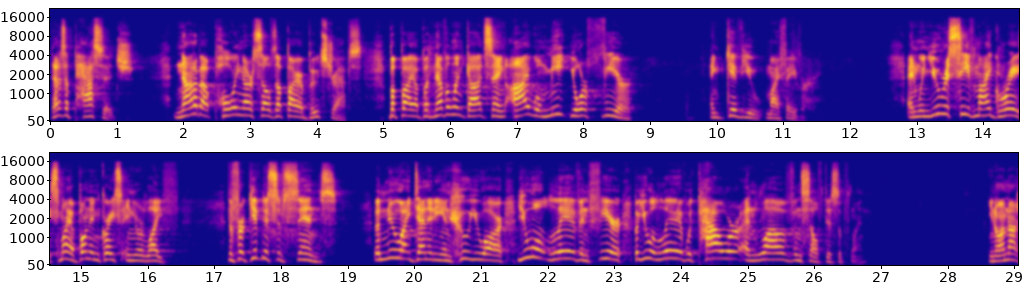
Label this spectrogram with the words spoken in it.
That is a passage not about pulling ourselves up by our bootstraps but by a benevolent God saying, I will meet your fear and give you my favor. And when you receive my grace, my abundant grace in your life, the forgiveness of sins, the new identity in who you are, you won't live in fear, but you will live with power and love and self discipline. You know, I'm not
